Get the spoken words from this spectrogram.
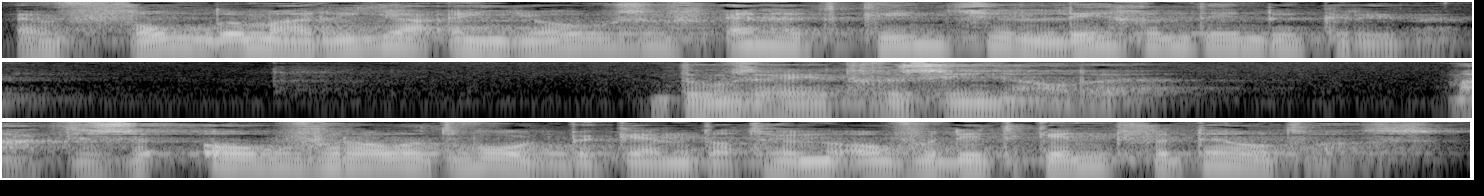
en vonden Maria en Jozef en het kindje liggend in de kribbe. Toen zij het gezien hadden, maakten ze overal het woord bekend dat hun over dit kind verteld was.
